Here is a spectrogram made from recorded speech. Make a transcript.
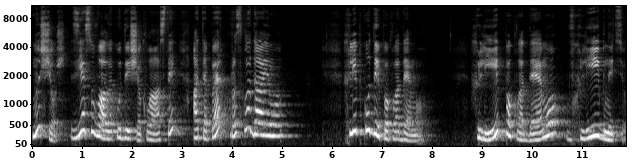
Ну що ж, з'ясували, куди що класти, а тепер розкладаємо. Хліб куди покладемо? Хліб покладемо в хлібницю.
